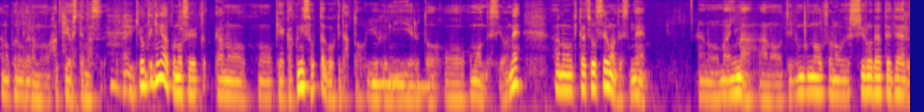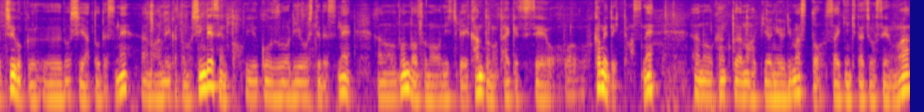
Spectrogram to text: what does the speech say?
あのプログラムを発表してます、はい、基本的にはこのせあの計画に沿った動きだというふうに言えると思うんですよね。あの北朝鮮はですねあのまあ、今あの自分のその後ろ盾である中国ロシアとですねあのアメリカとの新冷戦という構図を利用してですねあのどんどんその日米韓との対決姿勢を深めていってますね。あの韓国側の発表によりますと最近北朝鮮は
